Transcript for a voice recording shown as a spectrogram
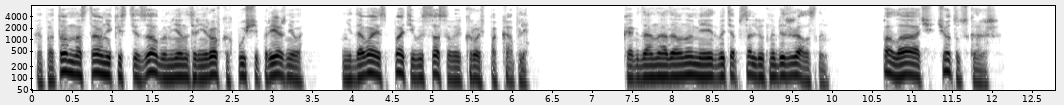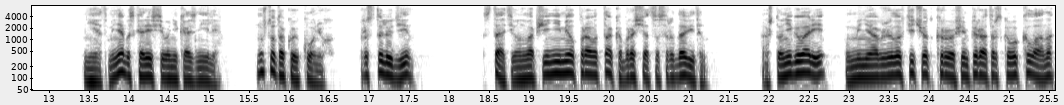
А потом наставник истязал бы меня на тренировках пуще прежнего, не давая спать и высасывая кровь по капле. Когда надо, он умеет быть абсолютно безжалостным. Палач, что тут скажешь? Нет, меня бы, скорее всего, не казнили. Ну что такое конюх? Простолюдин. Кстати, он вообще не имел права так обращаться с родовитым. А что не говори, у меня в жилах течет кровь императорского клана.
